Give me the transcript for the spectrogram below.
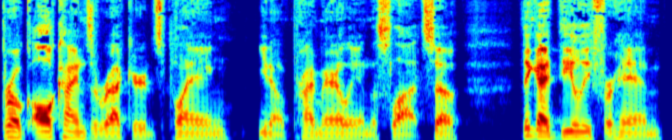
broke all kinds of records playing, you know, primarily in the slot. So I think ideally for him,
